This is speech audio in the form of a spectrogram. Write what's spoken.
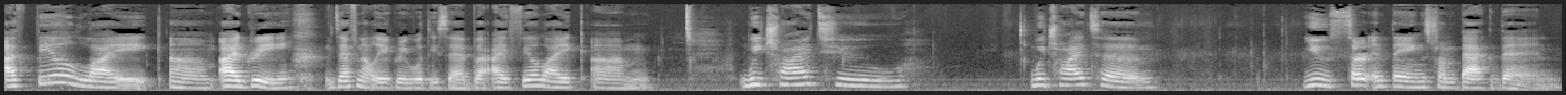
I feel like um, I agree, definitely agree with what you said, but I feel like um, we try to we try to use certain things from back then,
